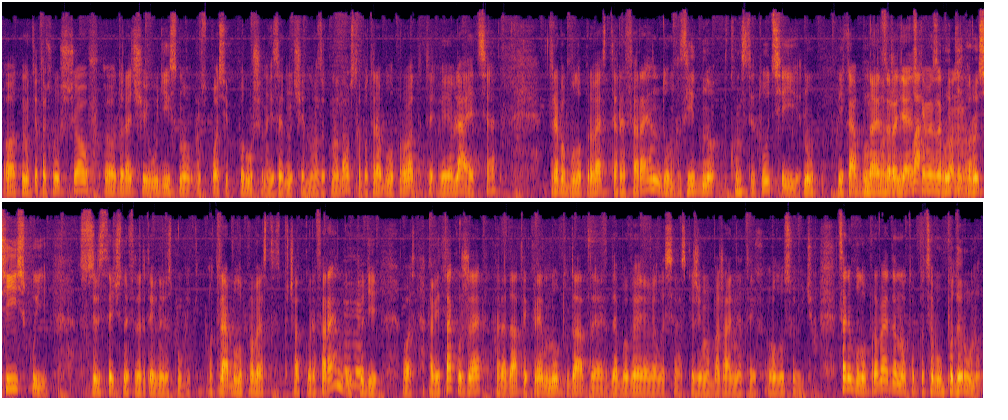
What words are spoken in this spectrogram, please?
От Микита Хрущов, е, до речі, у дійсно у спосіб порушений згідно законодавства, бо треба було проводити, виявляється. Треба було провести референдум згідно конституції, ну яка була Навіть за радянськими була, законами. Російської соціалістичної федеративної республіки. От треба було провести спочатку референдум тоді, ось, а відтак уже передати Крим ну туди, де, де би виявилося, скажімо, бажання тих голосуючих. Це не було проведено, тобто це був подарунок.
